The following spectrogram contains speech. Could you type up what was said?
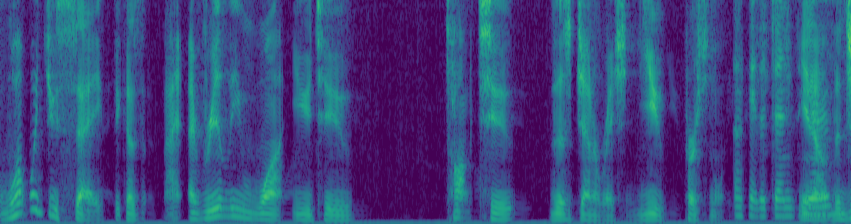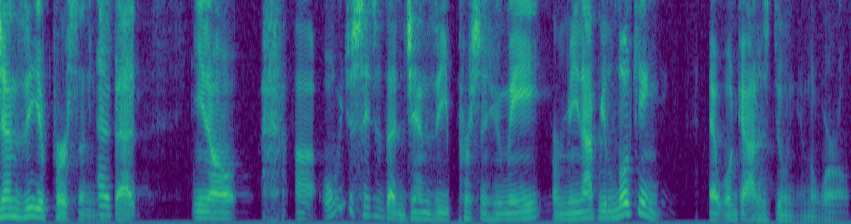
what would you say? Because I, I really want you to talk to this generation, you personally. Okay, the Gen Zers. You know, the Gen Z person Okay. that you know. Uh, what would you say to that Gen Z person who may or may not be looking at what God is doing in the world?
